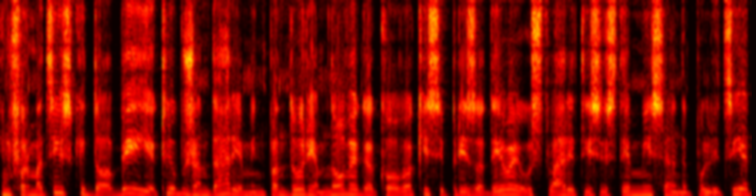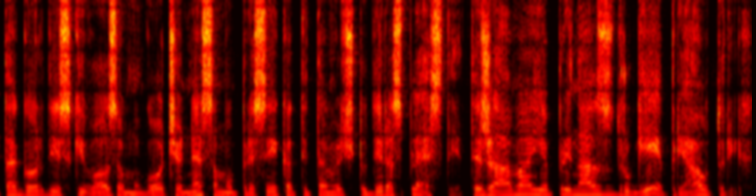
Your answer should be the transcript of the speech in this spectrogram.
Informacijski dobi je kljub žandarjem in pandurjem novega kova, ki si prizadevajo ustvariti sistem miselne policije, ta gordijski vozel mogoče ne samo presekati, temveč tudi razplesti. Težava je pri nas druge, pri avtorjih.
